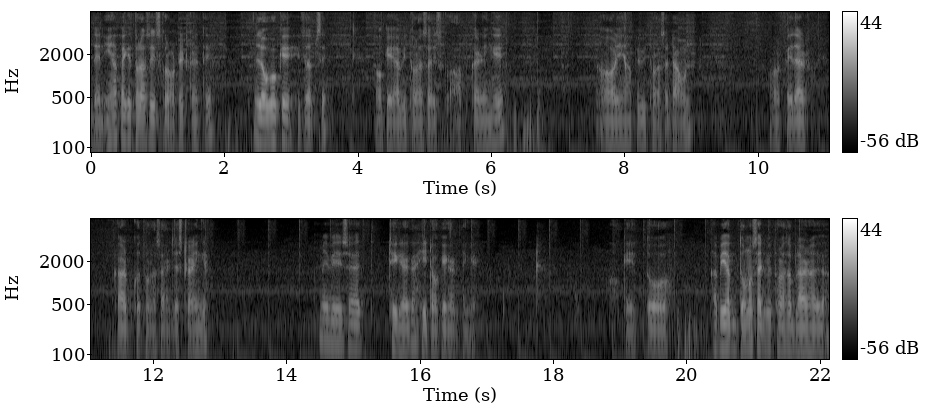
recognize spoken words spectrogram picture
देन यहाँ पे थोड़ा सा इसको रोटेट करते हैं, लोगों के हिसाब से. ओके अभी थोड़ा सा इसको अप करेंगे, और यहाँ पे भी थोड़ा सा डाउन और फेदर कर्व को थोड़ा सा एडजस्ट करेंगे। मे भी शायद ठीक रहेगा हीट ओके कर देंगे। ओके तो अभी अब दोनों साइड में थोड़ा सा ब्लर रहेगा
